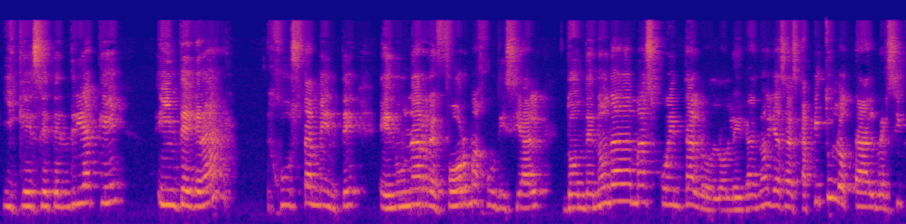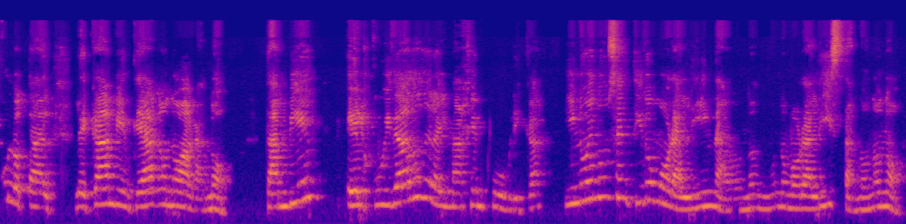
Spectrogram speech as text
y que se tendría que integrar justamente en una reforma judicial donde no nada más cuenta lo, legal, ¿no? Ya sabes, capítulo tal, versículo tal, le cambien, que haga o no haga, no. También el cuidado de la imagen pública y no en un sentido moralina, no, no, moralista, no, no, no,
